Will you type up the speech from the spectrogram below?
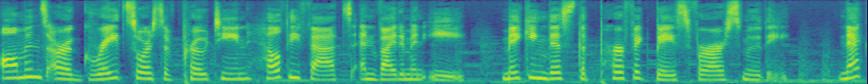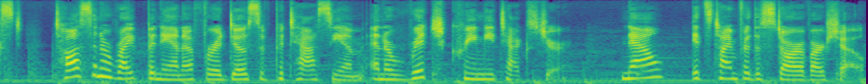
Almonds are a great source of protein, healthy fats, and vitamin E, making this the perfect base for our smoothie. Next, toss in a ripe banana for a dose of potassium and a rich, creamy texture. Now, it's time for the star of our show,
